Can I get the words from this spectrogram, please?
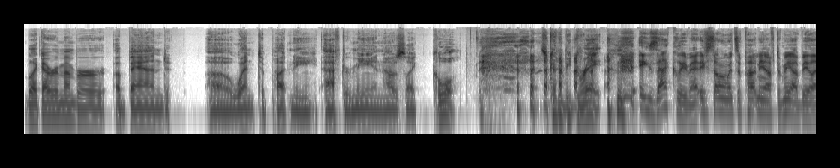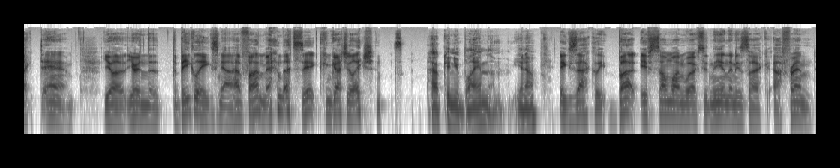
Like I remember a band uh, went to Putney after me, and I was like, "Cool, it's gonna be great." exactly, man. If someone went to Putney after me, I'd be like, damn, you're, you're in the, the big leagues now. Have fun, man. That's sick. Congratulations. How can you blame them? You know? Exactly. But if someone works with me and then he's like, our friend,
